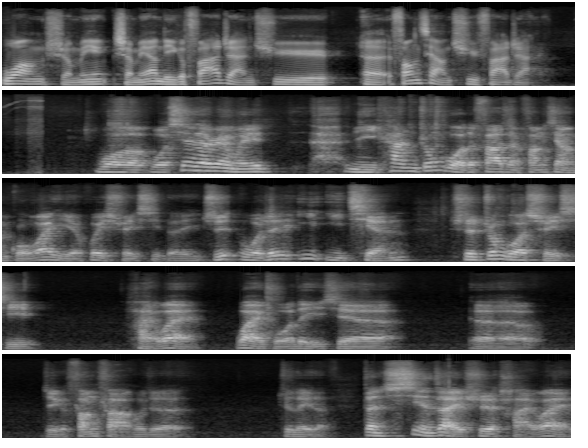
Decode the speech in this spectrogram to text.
往什么什么样的一个发展去呃方向去发展？我我现在认为，你看中国的发展方向，国外也会学习的。只我这以以前是中国学习海外外国的一些呃这个方法或者之类的，但现在是海外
